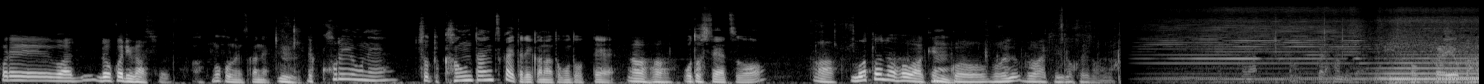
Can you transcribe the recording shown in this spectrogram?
これは残ります。あ残るんですかね。うん。で、これをね、ちょっとカウンターに使えたらいいかなと思っとって、あは。落としたやつを。あ、元の方は結構分、分厚い残ります。ここからよく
